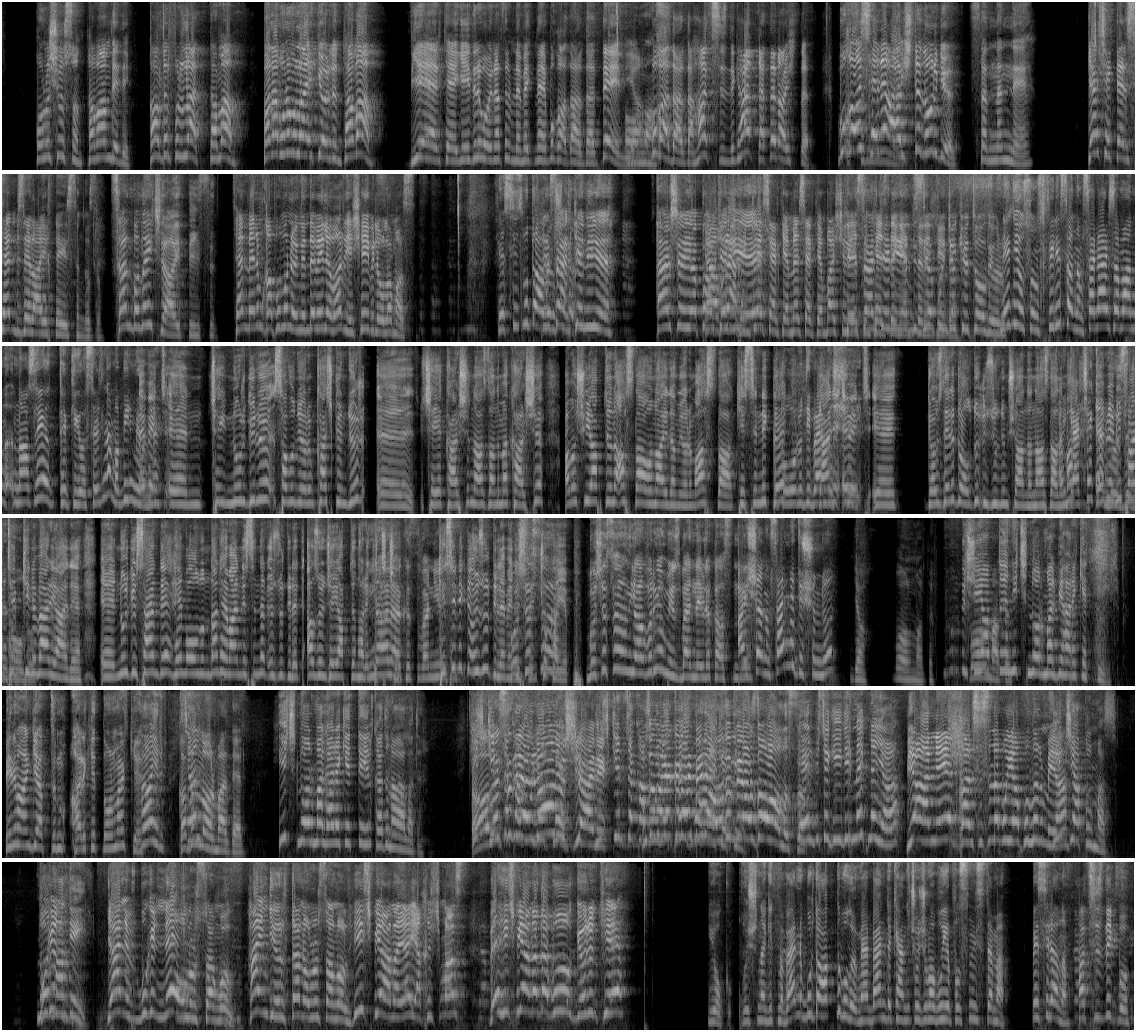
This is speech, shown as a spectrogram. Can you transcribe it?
Konuşursun. Tamam dedik. Kaldır fırlat. Tamam. Bana bunu mu layık gördün? Tamam. Bir erkeğe giydirip oynatırım demek ne? Bu kadar da değil ya. Olmaz. Bu kadar da hadsizlik hakikaten aştı. Bu kız seni aştı Nurgül. Senden ne? Gerçekten sen bize layık değilsin kızım. Sen bana hiç layık değilsin. Sen benim kapımın önünde böyle var ya şey bile olamazsın. Ya siz bu davranışı... Keserken iyi. Her şey Ya yaparken bırakın iyi. keserken meserken başını yesin Keserken kesten iyi. Biz hepsine yapınca kötü oluyoruz. Ne diyorsunuz Filiz Hanım? Sen her zaman Nazlı'ya tepki gösterdin ama bilmiyorum. ne- Evet, e, şey Nurgül'ü savunuyorum kaç gündür e, şeye karşı Nazlı Hanım'a karşı ama şu yaptığını asla onaylamıyorum asla kesinlikle. Doğru değil, ben de yani şey- evet e, gözleri doldu üzüldüm şu anda Nazlı Hanım'a. gerçekten Emre gözleri lütfen tepkini doldu. ver yani. E, Nurgül sen de hem oğlundan hem annesinden özür dile az önce yaptığın hareket Ne için. alakası var? Niye Kesinlikle özür dilemelisin Boşasın. çok ayıp. Boşasın. Yalvarıyor muyuz benimle evle kalsın diye? Ayşe Hanım sen ne düşündün? Yok bu olmadı. Bir şey olmadı. yaptığın hiç normal bir hareket değil. Benim hangi yaptığım hareket normal ki? Hayır. Kadın sen normal değil. hiç normal hareket değil kadın ağladı. Hiç Ağlasın kimse ya kabul ne etmez. olmuş yani? Hiç kimse kabul Bu zamana etmez kadar bu beni ağladın hareketi. biraz daha ağlasın. Elbise giydirmek ne ya? Bir anneye karşısında bu yapılır mı ya? Hiç yapılmaz. Normal Bugün- değil. Yani bugün ne olursan ol, hangi ırktan olursan ol hiçbir anaya yakışmaz ve hiçbir ana da bu görüntüye Yok hoşuna gitme. Ben burada haklı buluyorum. Yani ben de kendi çocuğuma bu yapılsın istemem. Vesile Hanım. hadsizlik bu.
